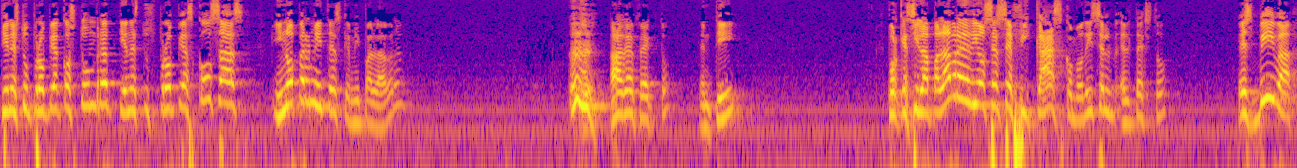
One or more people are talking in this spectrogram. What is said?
tienes tu propia costumbre, tienes tus propias cosas y no permites que mi palabra haga efecto en ti. Porque si la palabra de Dios es eficaz, como dice el, texto, es viva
